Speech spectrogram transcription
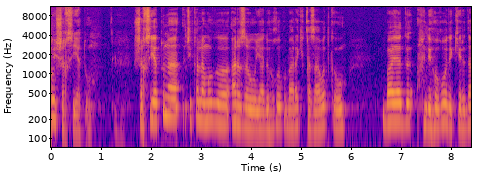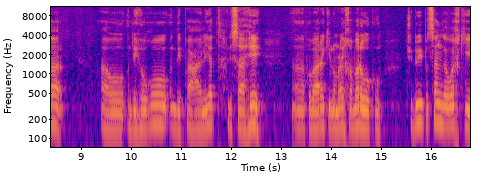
لوی شخصیت وو. شخصیتونه چې کله موږ ارزو یا د هغو په باره کې قضاوت کوو باید د هغو د کردار او د هغو د فعالیت د ساحې په باره کې لومړی خبره وکړو چې دوی په څنګه وخت کې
